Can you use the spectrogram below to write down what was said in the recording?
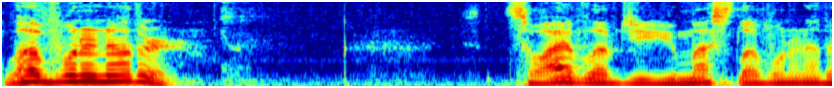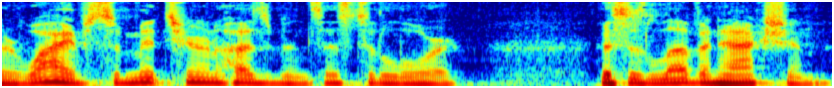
love one another. So I have loved you, you must love one another. Wives, submit to your own husbands as to the Lord. This is love in action.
